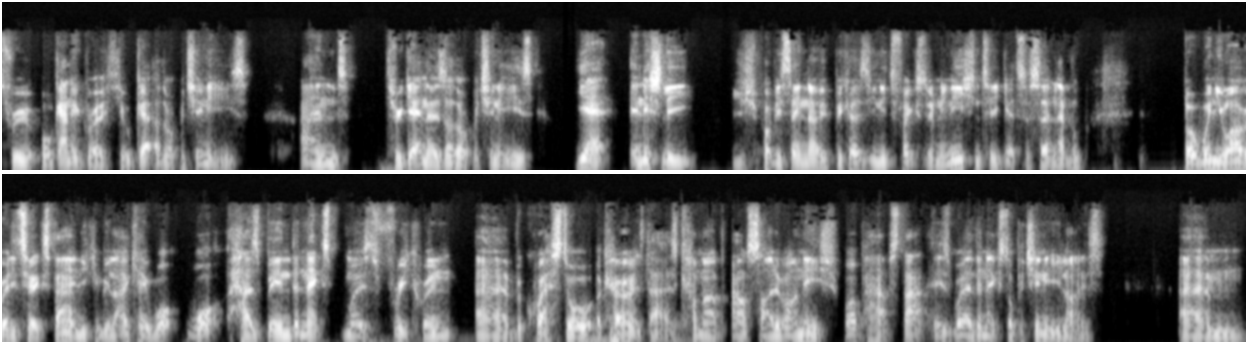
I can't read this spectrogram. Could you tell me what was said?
through organic growth, you'll get other opportunities. And through getting those other opportunities, yeah, initially you should probably say no because you need to focus on your niche until you get to a certain level but when you are ready to expand you can be like okay what what has been the next most frequent uh, request or occurrence that has come up outside of our niche well perhaps that is where the next opportunity lies um,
